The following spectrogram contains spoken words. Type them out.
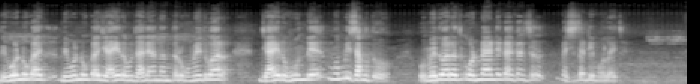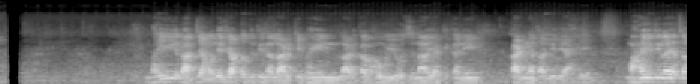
निवडणुका निवडणुका जाहीर झाल्यानंतर उमेदवार जाहीर होऊन दे मग मी सांगतो. उमेदवारच कोण नाही ते काय करायचं? कशासाठी बोलायचं? भाई राज्यामध्ये ज्या पद्धतीनं लाडकी बहीण लाडका भाऊ योजना या ठिकाणी काढण्यात आलेली आहे महायुतीला याचा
